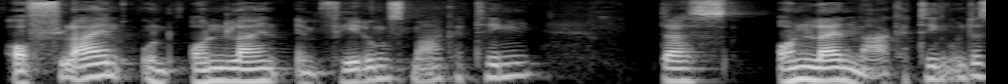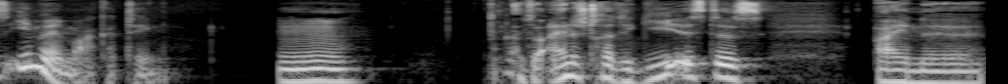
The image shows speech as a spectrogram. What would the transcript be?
Offline- und Online-Empfehlungsmarketing das Online-Marketing und das E-Mail-Marketing. Also eine Strategie ist es, eine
